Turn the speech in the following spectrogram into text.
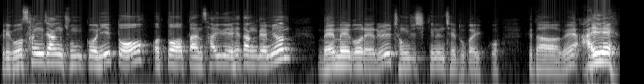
그리고 상장 중권이 또 어떠어떠한 사유에 해당되면 매매 거래를 정지시키는 제도가 있고 그 다음에 아예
